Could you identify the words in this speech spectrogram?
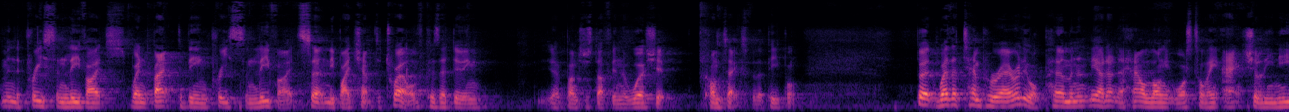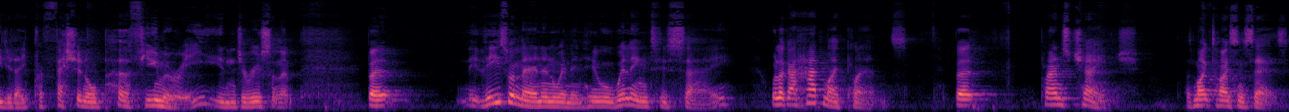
I mean, the priests and Levites went back to being priests and Levites, certainly by chapter 12, because they're doing you know, a bunch of stuff in the worship context for the people. But whether temporarily or permanently, I don't know how long it was till they actually needed a professional perfumery in Jerusalem. But these were men and women who were willing to say, Well, look, I had my plans, but plans change. As Mike Tyson says,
